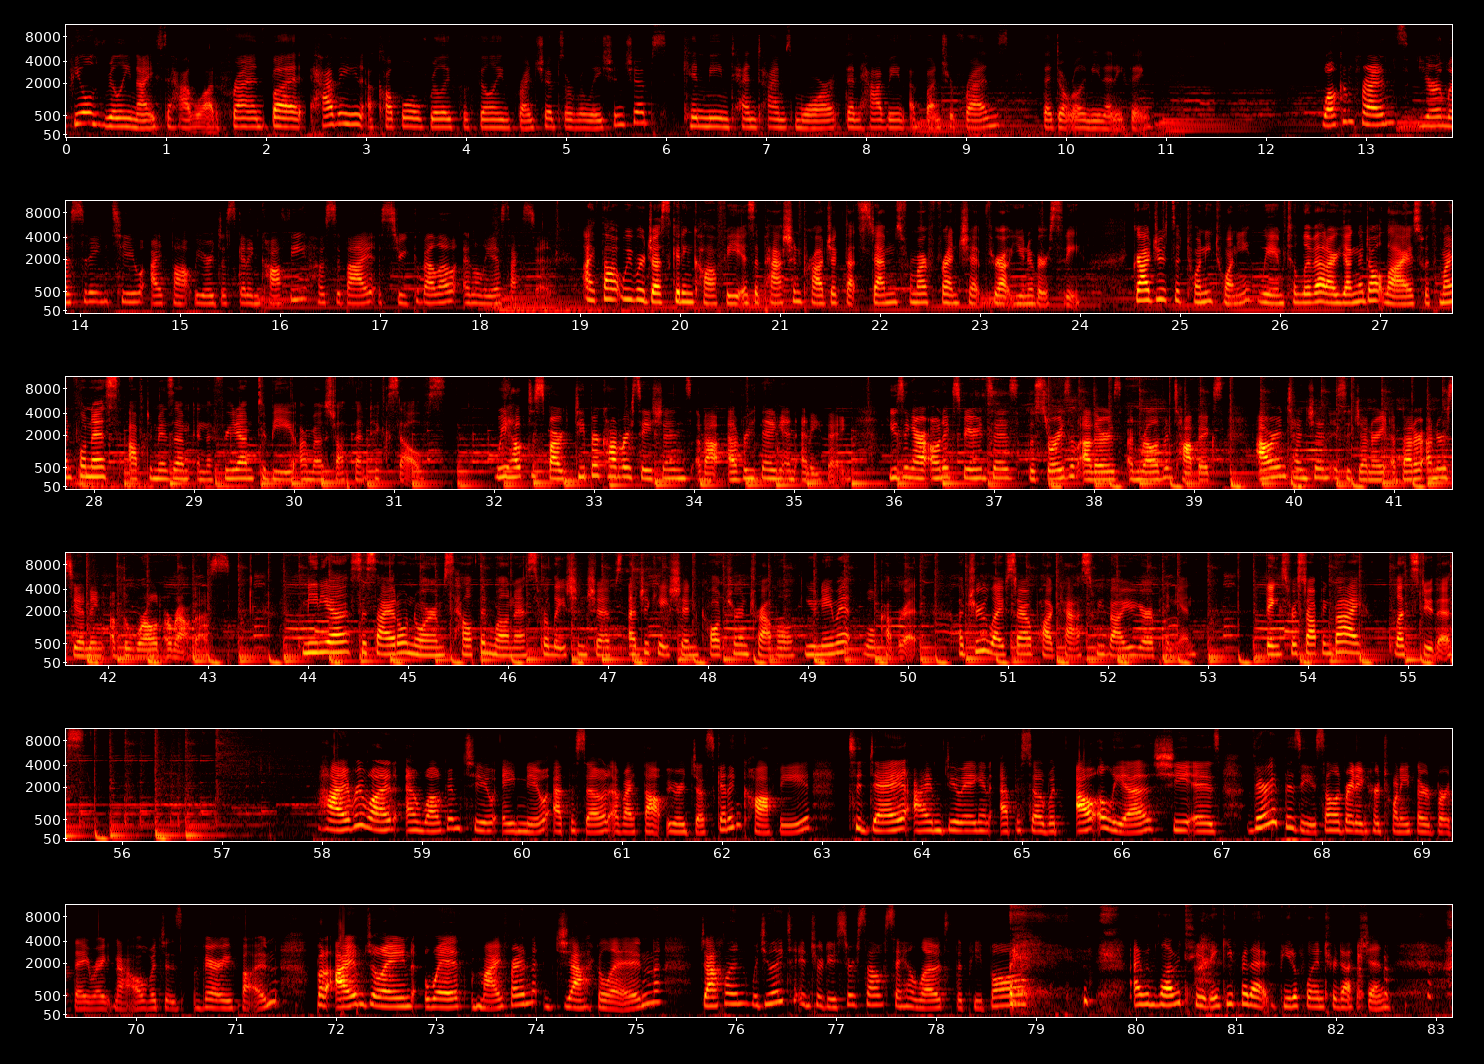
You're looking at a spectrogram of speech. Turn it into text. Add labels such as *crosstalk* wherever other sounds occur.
it feels really nice to have a lot of friends, but having a couple really fulfilling friendships or relationships can mean 10 times more than having a bunch of friends that don't really mean anything. Welcome, friends. You're listening to I Thought We Were Just Getting Coffee, hosted by Astrid Cabello and Aaliyah Sexton. I Thought We Were Just Getting Coffee is a passion project that stems from our friendship throughout university. Graduates of 2020, we aim to live out our young adult lives with mindfulness, optimism, and the freedom to be our most authentic selves. We hope to spark deeper conversations about everything and anything. Using our own experiences, the stories of others, and relevant topics, our intention is to generate a better understanding of the world around us. Media, societal norms, health and wellness, relationships, education, culture, and travel you name it, we'll cover it. A true lifestyle podcast, we value your opinion. Thanks for stopping by. Let's do this. Hi, everyone, and welcome to a new episode of I Thought We Were Just Getting Coffee. Today, I'm doing an episode without Aaliyah. She is very busy celebrating her 23rd birthday right now, which is very fun. But I am joined with my friend Jacqueline. Jacqueline, would you like to introduce yourself? Say hello to the people. *laughs* I would love to. Thank you for that beautiful introduction. *laughs*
